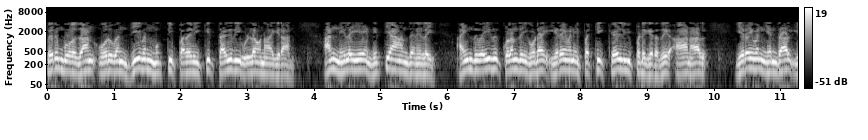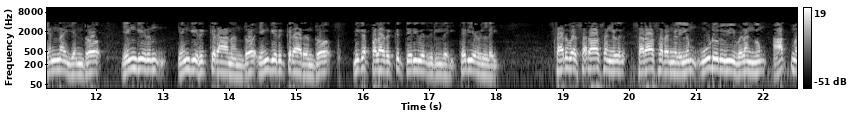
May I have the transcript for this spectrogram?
பெறும்போதுதான் ஒருவன் ஜீவன் முக்தி பதவிக்கு தகுதி உள்ளவனாகிறான். அந்நிலையே நித்தியானந்த நிலை. ஐந்து வயது குழந்தை கூட இறைவனை பற்றி கேள்விப்படுகிறது. ஆனால் இறைவன் என்றால் என்ன என்றோ எங்கிருந் என்றோ எங்கிருக்கிறார் என்றோ மிக பலருக்கு தெரிவதில்லை தெரியவில்லை. சர்வ சராசரங்களிலும் ஊடுருவி விளங்கும் ஆத்ம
